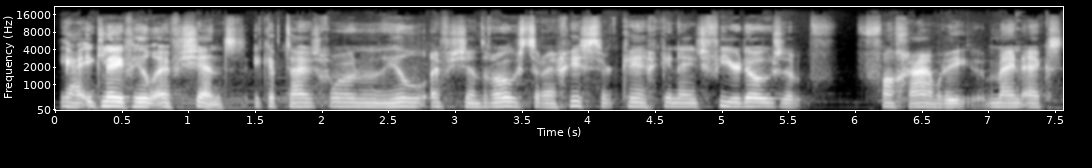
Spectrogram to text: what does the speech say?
Ja, ik leef heel efficiënt. Ik heb thuis gewoon een heel efficiënt rooster. En gisteren kreeg ik ineens vier dozen van Gabri, mijn ex,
